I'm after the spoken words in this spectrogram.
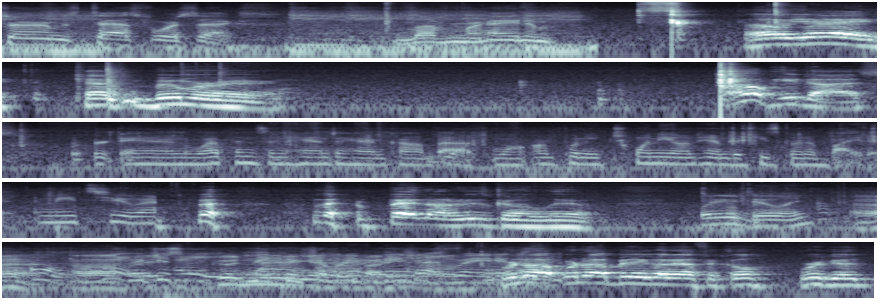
term is Task Force X. Love him or hate him. Oh, yay. Captain Boomerang. I hope he dies. and weapons in hand-to-hand combat. Well, I'm putting 20 on him that he's gonna bite it. Me too. They're betting on who's going to live. What are you doing? Hey, just Good meeting everybody. We're not, we're not being unethical. We're good.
